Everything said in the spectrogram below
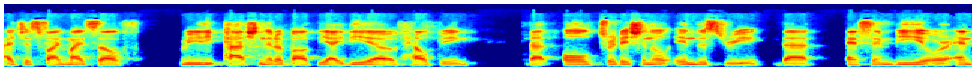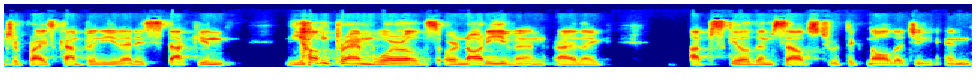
I just find myself really passionate about the idea of helping that old traditional industry, that SMB or enterprise company that is stuck in the on-prem worlds or not even, right? Like upskill themselves through technology. And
